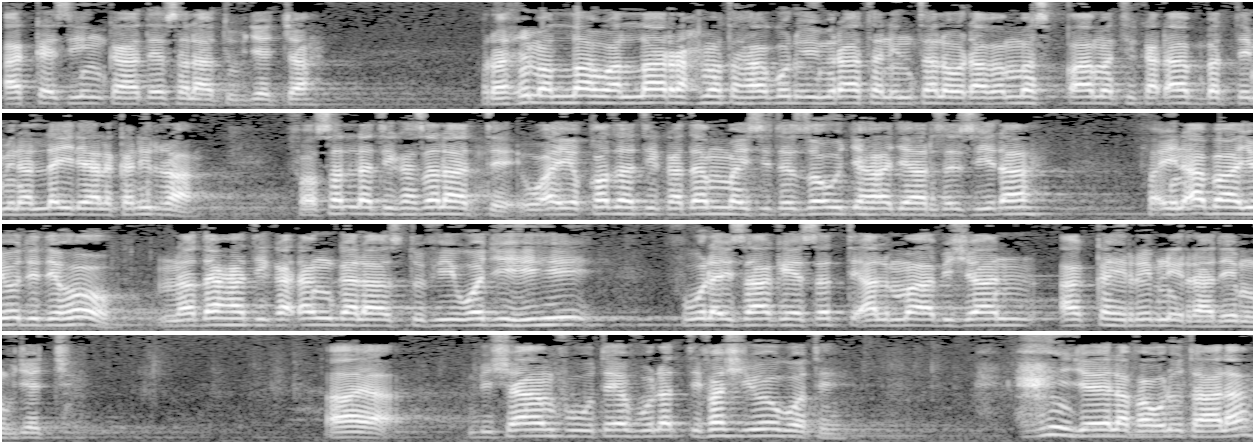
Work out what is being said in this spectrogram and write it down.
akka isiin kaatee salaatuuf jecha رحم الله الله رحمتها قل امرأة انتلو أمس قامت كدابت من الليل هل كنرا فصلت كصلاة وأيقظت كدميست زوجها جارس سيدا فإن أبى يودد هو ندحت كأنجلاست في وجهه. فول إساك يست الماء بشان أكه الربن إرادي مفجج. آية بشان فوتي فولت فش يوغوتي جيل فأولو تعالى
